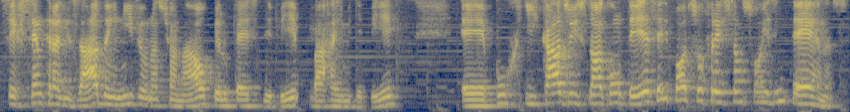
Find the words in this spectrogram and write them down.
ser centralizado em nível nacional pelo PSDB barra MDB. É, por, e caso isso não aconteça, ele pode sofrer sanções internas.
